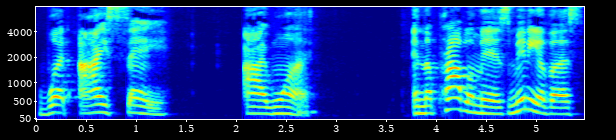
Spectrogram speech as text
what I say I want. And the problem is many of us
